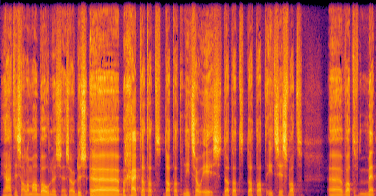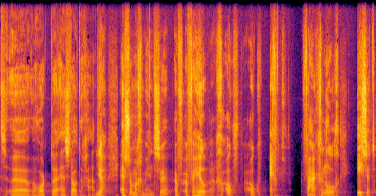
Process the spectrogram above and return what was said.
ja, het is allemaal bonus en zo. Dus uh, begrijp dat dat, dat dat niet zo is. Dat dat, dat, dat iets is wat, uh, wat met horten en stoten gaat. Ja, en sommige mensen, of, of heel, ook, ook echt vaak genoeg, is het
